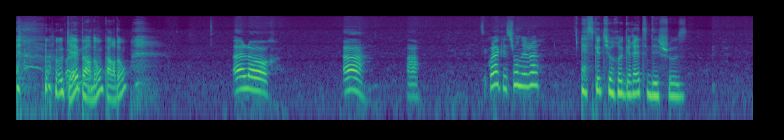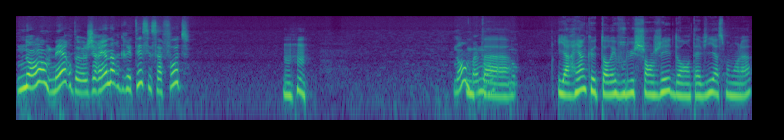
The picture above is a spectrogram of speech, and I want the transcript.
ok, Ouais, pardon, pardon. Alors. Ah. Ah. C'est quoi la question déjà? Est-ce que tu regrettes des choses? Non, merde, j'ai rien à regretter, c'est sa faute. Mhm. Non, bah non. Il y a rien que t'aurais voulu changer dans ta vie à ce moment-là?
